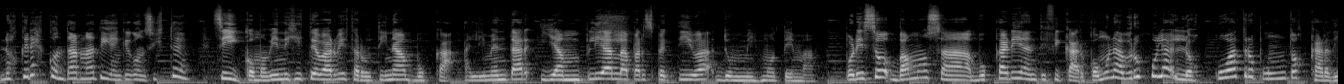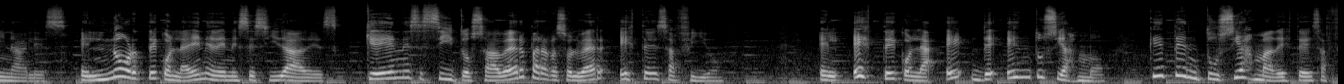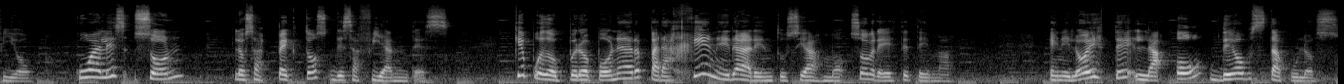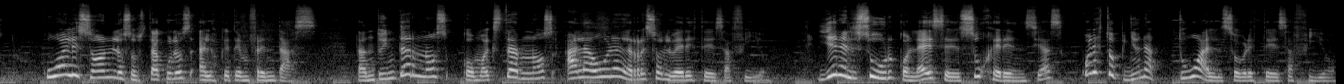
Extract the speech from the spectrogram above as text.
¿Nos querés contar, Nati, en qué consiste? Sí, como bien dijiste, Barbie, esta rutina busca alimentar y ampliar la perspectiva de un mismo tema. Por eso vamos a buscar identificar como una brújula los cuatro puntos cardinales. El norte con la N de necesidades. ¿Qué necesito saber para resolver este desafío? El este con la E de entusiasmo. ¿Qué te entusiasma de este desafío? ¿Cuáles son los aspectos desafiantes. ¿Qué puedo proponer para generar entusiasmo sobre este tema? En el oeste, la O de obstáculos. ¿Cuáles son los obstáculos a los que te enfrentás, tanto internos como externos, a la hora de resolver este desafío? Y en el sur, con la S de sugerencias, ¿cuál es tu opinión actual sobre este desafío?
